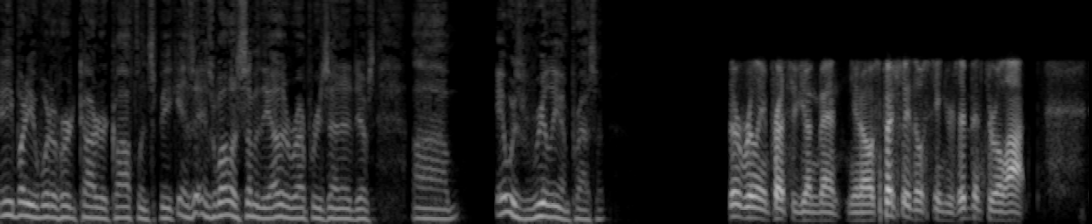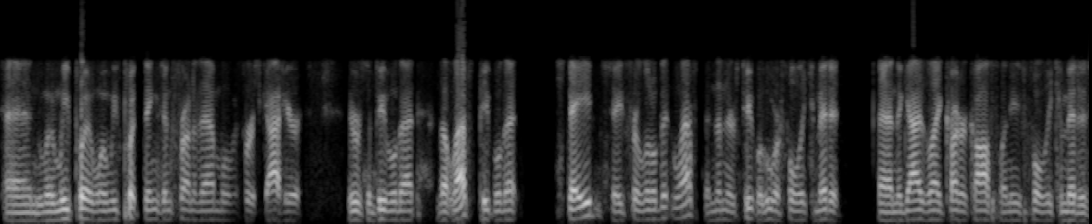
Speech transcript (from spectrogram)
anybody would have heard Carter Coughlin speak, as, as well as some of the other representatives. Um, it was really impressive. They're really impressive young men, you know, especially those seniors. They've been through a lot, and when we put when we put things in front of them when we first got here, there were some people that that left, people that stayed, stayed for a little bit and left, and then there's people who are fully committed. And the guys like Carter Coughlin, he's fully committed.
